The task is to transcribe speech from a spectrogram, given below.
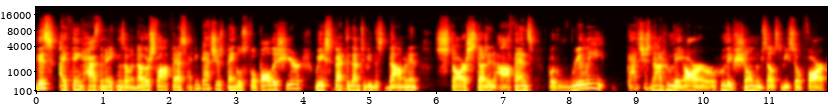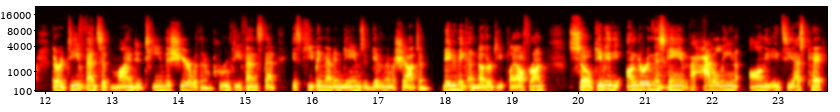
this, I think, has the makings of another slot fest. I think that's just Bengals football this year. We expected them to be this dominant, star-studded offense, but really, that's just not who they are or who they've shown themselves to be so far. They're a defensive-minded team this year with an improved defense that is keeping them in games and giving them a shot to maybe make another deep playoff run. So give me the under in this game. If I had to lean on the ATS pick,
